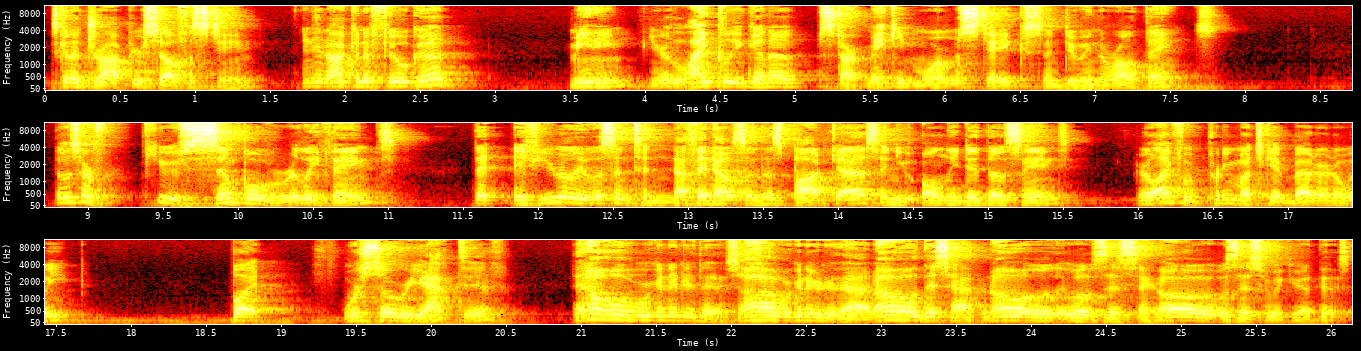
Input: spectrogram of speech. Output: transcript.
It's going to drop your self esteem and you're not going to feel good. Meaning you're likely going to start making more mistakes and doing the wrong things. Those are few simple, really things that if you really listen to nothing else in this podcast and you only did those things, your life would pretty much get better in a week. But we're so reactive that, oh, we're going to do this. Oh, we're going to do that. Oh, this happened. Oh, it was this thing. Oh, it was this week you had this.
